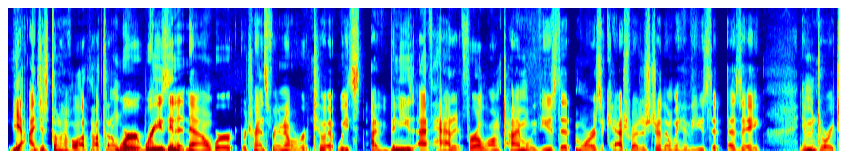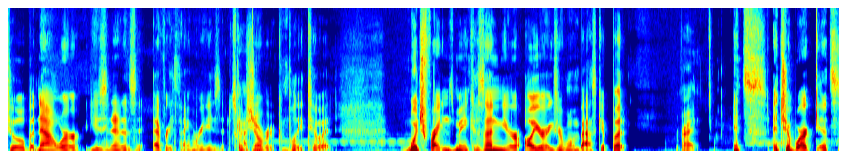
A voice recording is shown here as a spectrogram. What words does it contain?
Yeah, I just don't have a lot of thoughts on it. We're we're using it now. We're we're transferring over to it. We I've been use I've had it for a long time. We've used it more as a cash register than we have used it as a inventory tool. But now we're using it as everything. We're using switching over completely to it, which frightens me because then your all your eggs are in one basket. But Right. It's it should work. It's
